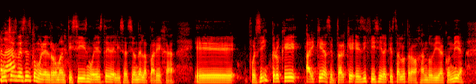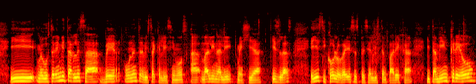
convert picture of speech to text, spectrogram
muchas veces como en el romanticismo y esta idealización de la pareja, eh, pues sí, creo que hay que aceptar que es difícil, hay que estarlo trabajando día con día. Y me gustaría invitarles a ver una entrevista que le hicimos a Malinali Mejía Islas. Ella es psicóloga y es especialista en pareja y también creó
